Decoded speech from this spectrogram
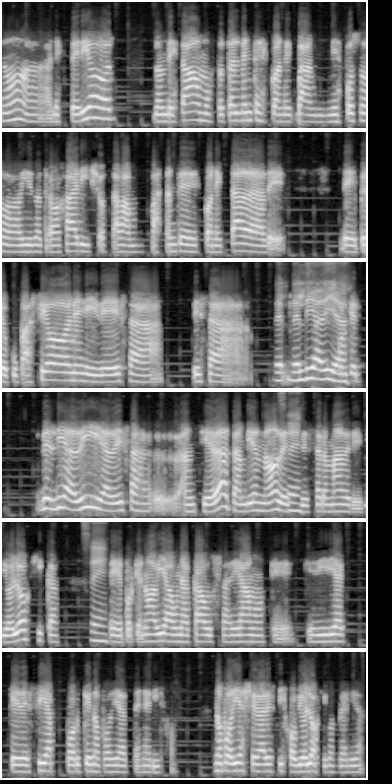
¿no? al exterior, donde estábamos totalmente desconectados. Mi esposo ha ido a trabajar y yo estaba bastante desconectada de, de preocupaciones y de esa esa... Del, día a día. Porque del día a día, de esa ansiedad también, ¿no? De, ser madre biológica. Sí. Eh, porque no había una causa, digamos, que, que diría que decía por qué no podía tener hijos no podía llegar ese hijo biológico en realidad.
